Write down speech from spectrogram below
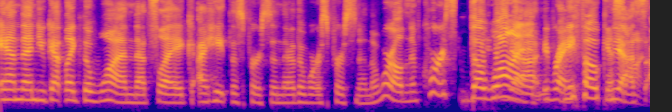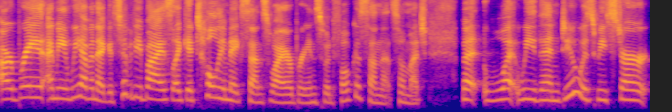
And then you get like the one that's like, I hate this person. They're the worst person in the world. And of course, the one Yeah, we focus yes, on. our brain, I mean, we have a negativity bias. Like it totally makes sense why our brains would focus on that so much. But what we then do is we start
